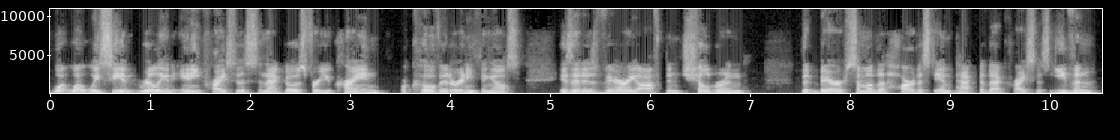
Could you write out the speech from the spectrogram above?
what what we see in really in any crisis, and that goes for Ukraine or COVID or anything else, is that it is very often children that bear some of the hardest impact of that crisis. Even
